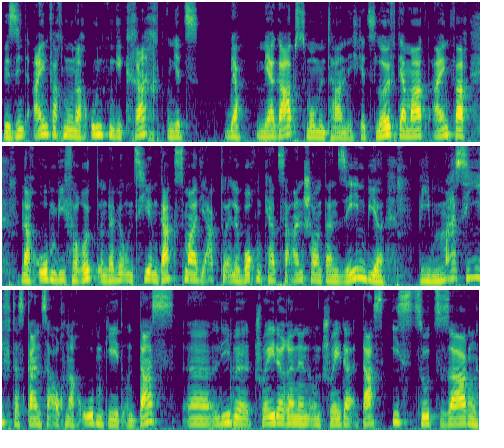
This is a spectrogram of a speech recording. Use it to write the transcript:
Wir sind einfach nur nach unten gekracht und jetzt ja, mehr gab es momentan nicht. Jetzt läuft der Markt einfach nach oben wie verrückt. Und wenn wir uns hier im DAX mal die aktuelle Wochenkerze anschauen, dann sehen wir, wie massiv das Ganze auch nach oben geht. Und das, äh, liebe Traderinnen und Trader, das ist sozusagen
